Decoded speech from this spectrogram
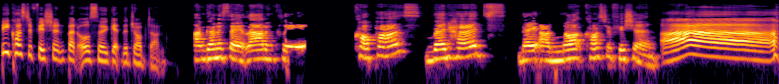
be cost efficient but also get the job done? I'm going to say it loud and clear. Coppers, redheads, they are not cost efficient. Ah.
